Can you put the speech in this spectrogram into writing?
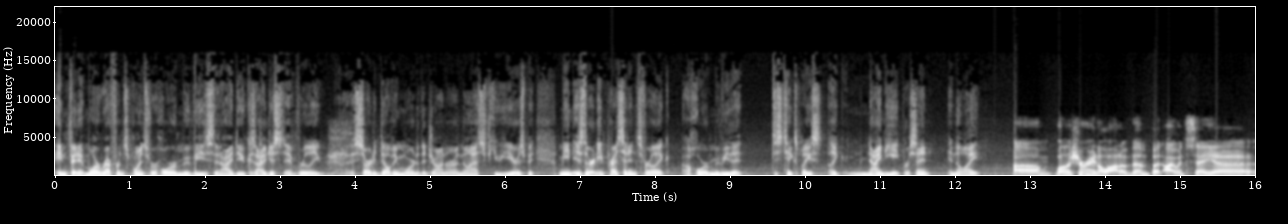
infinite more reference points for horror movies than I do because I just have really uh, started delving more into the genre in the last few years. But I mean, is there any precedence for like a horror movie that just takes place like ninety eight percent in the light? Um, well, there sure ain't a lot of them, but I would say uh,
